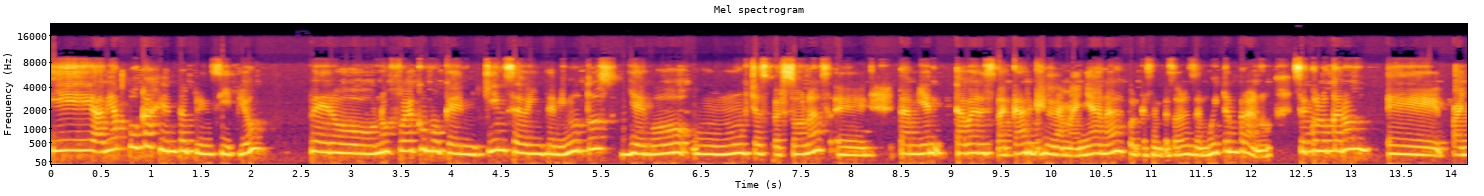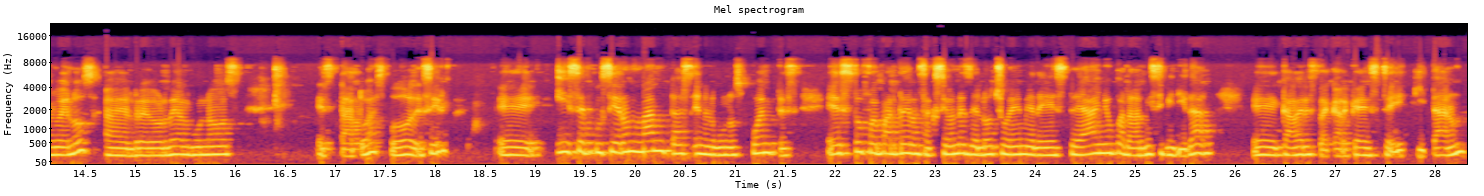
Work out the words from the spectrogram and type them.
Y había poca gente al principio, pero no fue como que en 15, 20 minutos llegó muchas personas. Eh, también cabe destacar que en la mañana, porque se empezó desde muy temprano, se colocaron pañuelos alrededor de algunos estatuas, puedo decir, eh, y se pusieron mantas en algunos puentes. Esto fue parte de las acciones del 8M de este año para dar visibilidad. Eh, cabe destacar que se quitaron,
